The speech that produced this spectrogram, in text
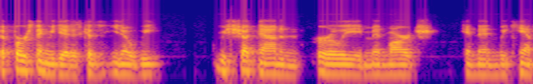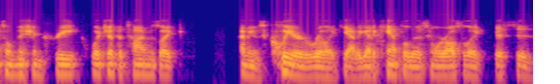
the first thing we did is because you know we we shut down in early mid March and then we canceled Mission Creek, which at the time was like, I mean, it was clear. We're like, yeah, we got to cancel this, and we're also like, this is,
